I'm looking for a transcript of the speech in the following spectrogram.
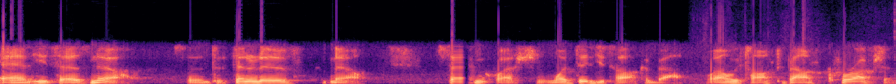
And he says no. So definitive, no. Second question, what did you talk about? Well, we talked about corruption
